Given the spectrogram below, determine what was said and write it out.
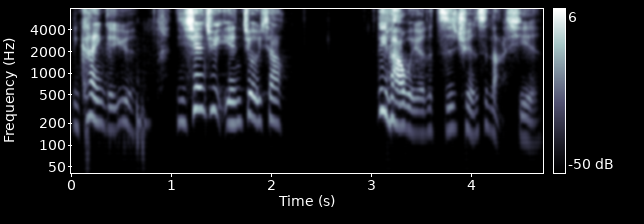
你看一个月，你先去研究一下立法委员的职权是哪些，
